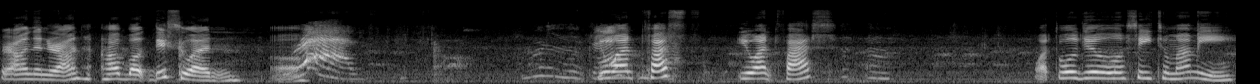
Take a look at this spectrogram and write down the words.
Round and round. How about this one? Oh. You want fast? You want fast? What will you say to mommy?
